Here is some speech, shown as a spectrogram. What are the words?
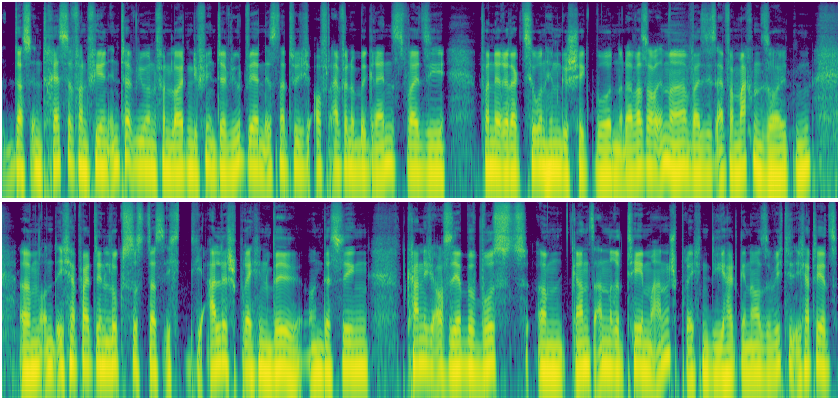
das Interesse von vielen Interviewern, von Leuten, die viel interviewt werden, ist natürlich oft einfach nur begrenzt, weil sie von der Redaktion hingeschickt wurden oder was auch immer, weil sie es einfach machen sollten. Ähm, und ich habe halt den Luxus, dass ich die alle sprechen will und deswegen kann ich auch sehr bewusst ähm, ganz andere Themen ansprechen, die halt genauso wichtig sind. Ich hatte jetzt,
